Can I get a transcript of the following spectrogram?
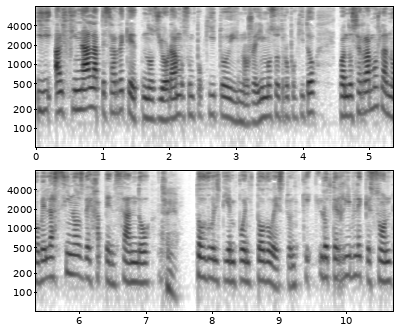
y al final, a pesar de que nos lloramos un poquito y nos reímos otro poquito, cuando cerramos la novela sí nos deja pensando todo el tiempo en todo esto, en que, lo terrible que son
